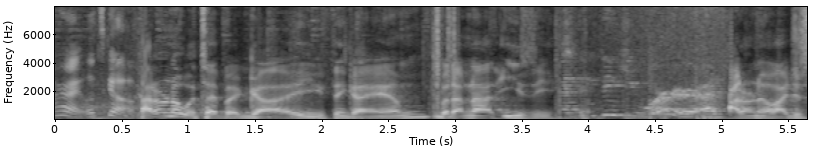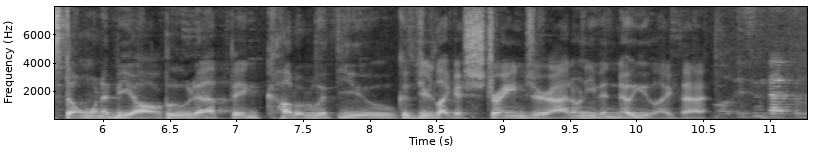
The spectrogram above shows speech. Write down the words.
All right, let's go. I don't know what type of guy you think I am, but I'm not easy. I didn't think you were. I, I don't know, I just don't want to be all booed up and cuddled with you because you're like a stranger. I don't even know you like that. well, isn't that the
